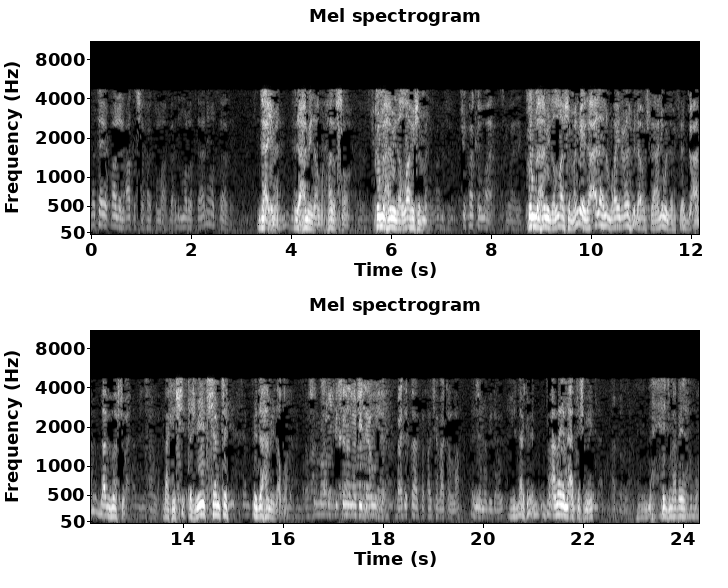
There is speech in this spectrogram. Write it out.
متى يقال للعاطس شفاك الله؟ بعد المرة الثانية والثالثة. دائما. إذا حمد الله. هذا الصواب. كل ما حمد الله يسمى. شفاك الله. كل ما حمد الله يسمى. وإذا على لم غير له في الثاني ولا في الدعاء. باب مفتوح. لكن التشميت شمته إذا حمد الله. في سنن أبي داود. بعد الثالثة قال شفاك الله. في سنن أبي داود. لكن الدعاء ما يمنع التشميت يجمع بينهما.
